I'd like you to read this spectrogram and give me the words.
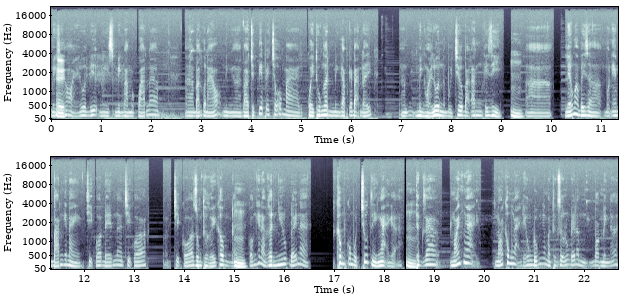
Mình sẽ Ừ. hỏi luôn ví dụ mình, mình vào một quán à, bán quần áo mình à, vào trực tiếp cái chỗ mà quầy thu ngân mình gặp cái bạn đấy à, mình hỏi luôn là buổi trưa bạn ăn cái gì ừ. à, nếu mà bây giờ bọn em bán cái này chị có đến chị có chị có dùng thử hay không đấy Ừ. có nghĩa là gần như lúc đấy là không có một chút gì ngại cả Ừ. thực ra nói ngại nói không ngại thì không đúng nhưng mà thực sự lúc đấy là bọn mình đã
